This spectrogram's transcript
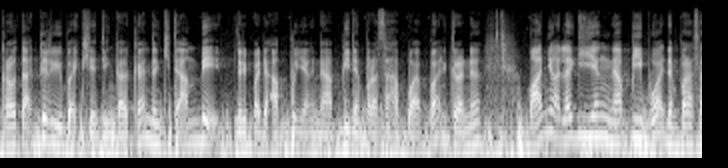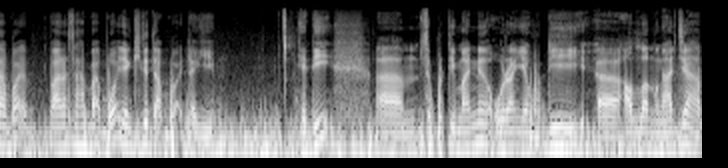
Kalau tak ada lebih baik kita tinggalkan dan kita ambil daripada apa yang Nabi dan para sahabat buat kerana banyak lagi yang Nabi buat dan para sahabat para sahabat buat yang kita tak buat lagi. Jadi um, seperti mana orang Yahudi uh, Allah mengajar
